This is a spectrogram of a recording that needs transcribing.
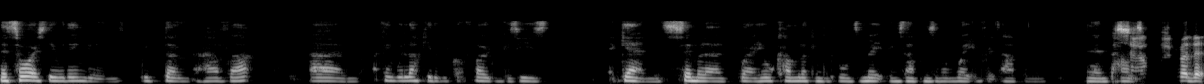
notoriously with England we don't have that. Um, I think we're lucky that we've got Foden because he's again similar where he'll come looking for the ball to make things happen instead of waiting for it to happen and then So my brother,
